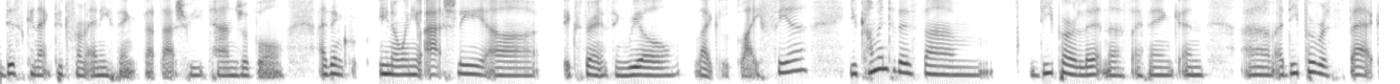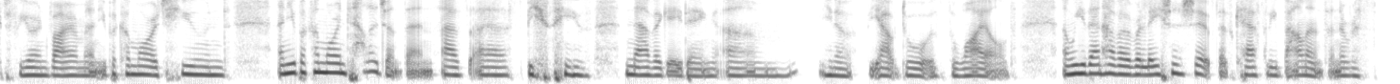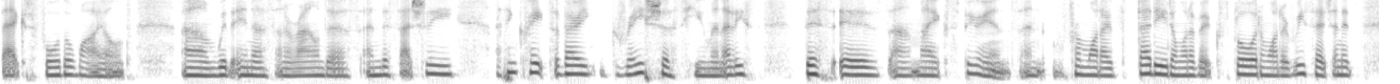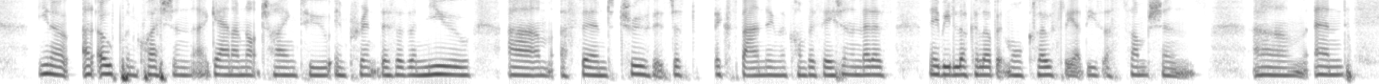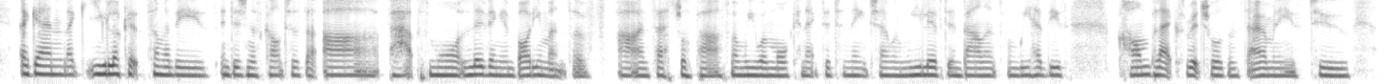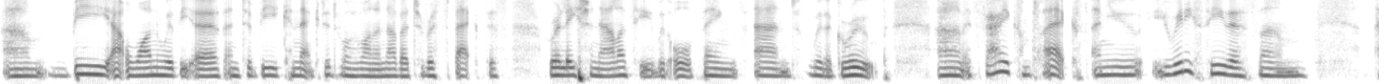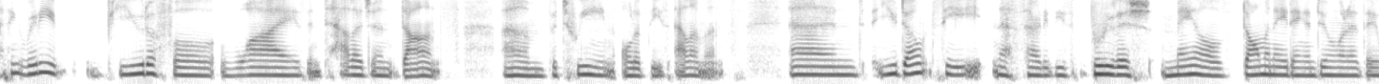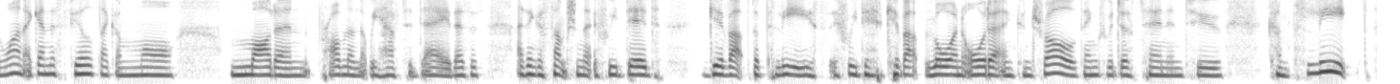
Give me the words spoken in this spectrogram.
disconnected from anything that's actually tangible. I think, you know, when you actually are experiencing real like life fear, you come into this um, deeper alertness, I think, and um, a deeper respect for your environment. You become more attuned and you become more intelligent then as a species navigating um, you know, the outdoors, the wild. And we then have a relationship that's carefully balanced and a respect for the wild um, within us and around us. And this actually, I think, creates a very gracious human. At least this is uh, my experience and from what I've studied and what I've explored and what I've researched. And it's, you know, an open question. Again, I'm not trying to imprint this as a new um, affirmed truth. It's just expanding the conversation and let us maybe look a little bit more closely at these assumptions. Um, and again, like you look at some of these indigenous cultures that are perhaps more living embodiments of our ancestral past when we were more connected to nature, when we lived in balance, when we had these complex rituals and ceremonies to um, be at one with the earth and to be connected with one another, to respect this relationality with all things and with a group. Um, it's very complex, and you you really see this. Um, I think really beautiful, wise, intelligent dance um, between all of these elements. And you don't see necessarily these brutish males dominating and doing whatever they want. Again, this feels like a more modern problem that we have today. There's this, I think, assumption that if we did give up the police, if we did give up law and order and control, things would just turn into complete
